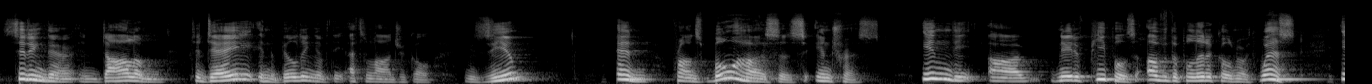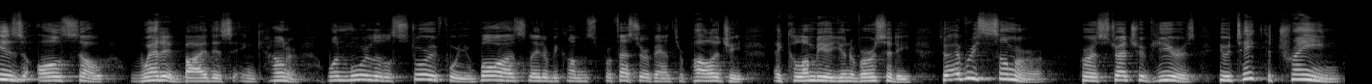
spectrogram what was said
sitting there in Dahlem today in the building of the Ethnological Museum. And Franz Boas's interest in the uh, native peoples of the Pacific Northwest is also wedded by this encounter. One more little story for you. Boas later becomes professor of anthropology at Columbia University. So every summer, for a stretch of years. He would take the train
